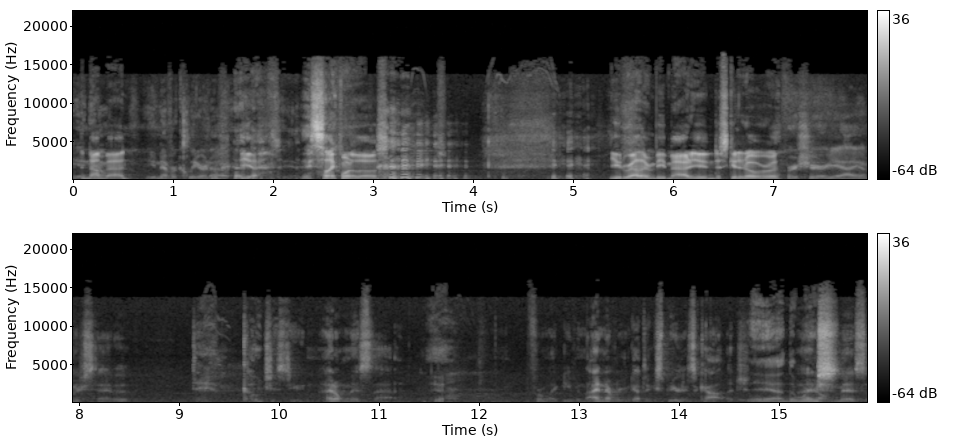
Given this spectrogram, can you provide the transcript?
Yeah, and not no, mad. You never clear it out. Yeah. It's like one of those. You'd rather him be mad at you and just get it over with. For sure. Yeah, I understand it. Damn, coaches, dude. I don't miss that. Yeah. From like even I never even got to experience college. Yeah, the worst. I worst. don't miss.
